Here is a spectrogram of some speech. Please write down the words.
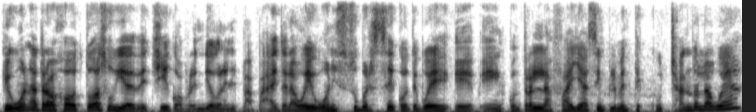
que weón ha trabajado toda su vida desde chico, aprendió con el papá y toda la weá, y weón es súper seco, te puedes eh, encontrar la falla simplemente escuchando la weá,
